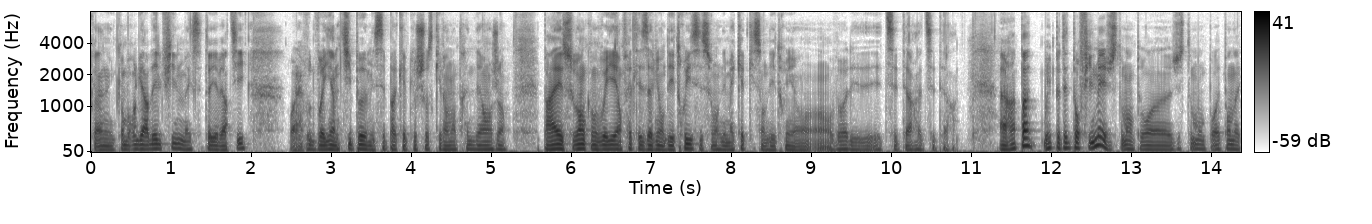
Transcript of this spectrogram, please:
quand, vous regardez le film avec cet œil averti, voilà, vous le voyez un petit peu, mais c'est pas quelque chose qui est vraiment très dérangeant. Pareil, souvent quand vous voyez en fait les avions détruits, c'est souvent des maquettes qui sont détruites en, vol, et, etc., etc. Alors pas, oui, peut-être pour filmer justement, pour euh, justement pour répondre à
